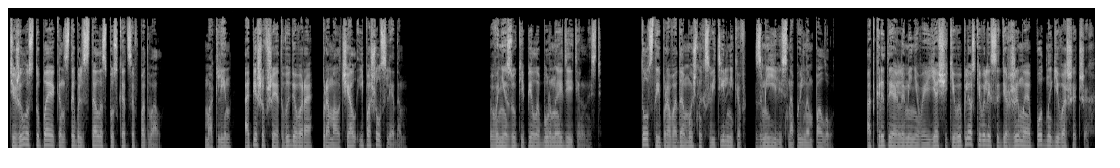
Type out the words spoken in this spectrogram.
Тяжело ступая, констебль стала спускаться в подвал. Маклин, опешивший от выговора, промолчал и пошел следом. Внизу кипела бурная деятельность. Толстые провода мощных светильников змеились на пыльном полу. Открытые алюминиевые ящики выплескивали содержимое под ноги вошедших.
